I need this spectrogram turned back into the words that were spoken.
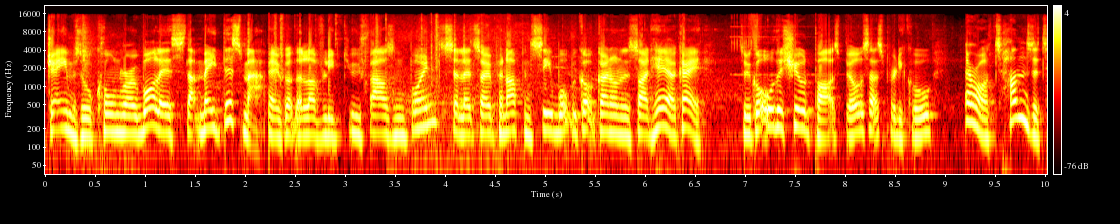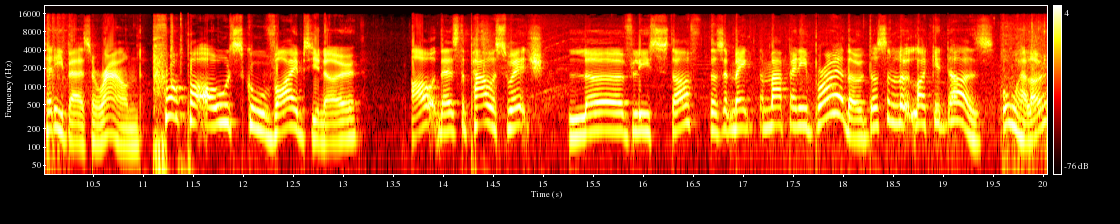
James or Cornrow Wallace, that made this map. Okay, we've got the lovely 2,000 points, so let's open up and see what we've got going on inside here. Okay, so we've got all the shield parts built, so that's pretty cool. There are tons of teddy bears around. Proper old school vibes, you know. Oh, there's the power switch. Lovely stuff. Does it make the map any brighter, though? Doesn't look like it does. Oh, hello.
